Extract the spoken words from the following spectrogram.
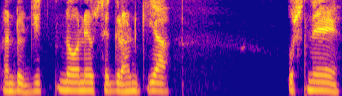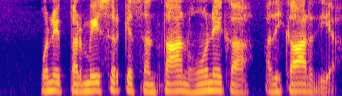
परंतु जितनों ने उसे ग्रहण किया, उसने उन्हें परमेश्वर के संतान होने का अधिकार दिया।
